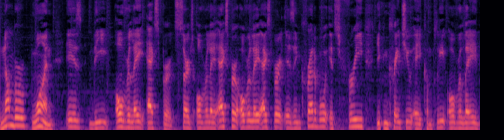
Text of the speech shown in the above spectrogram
Number one is the overlay expert. Search overlay expert. Overlay expert is incredible. It's free. You can create you a complete overlay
